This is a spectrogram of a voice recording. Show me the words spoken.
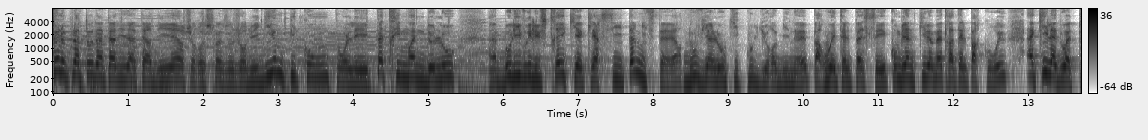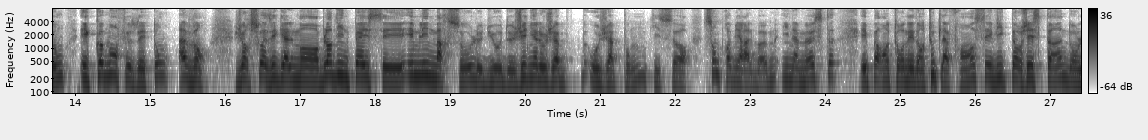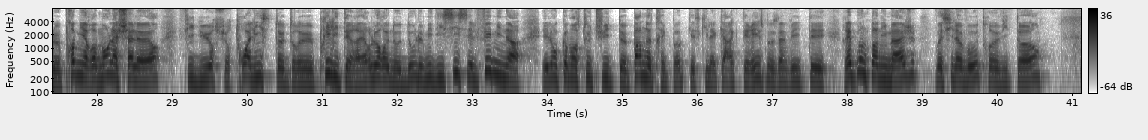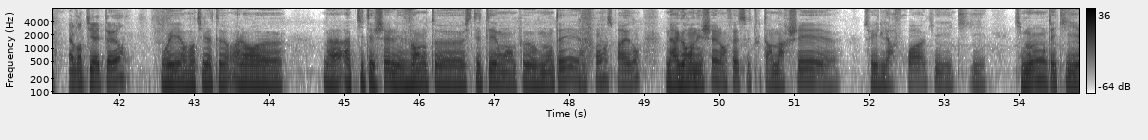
sur le plateau d'Interdit d'interdire. Je reçois aujourd'hui Guillaume Picon pour les patrimoines de l'eau, un beau livre illustré qui éclaircit un mystère. D'où vient l'eau qui coule du robinet? Par où est-elle passée? Combien de kilomètres a-t-elle parcouru? À qui la doit-on? Et comment faisait-on avant? Je reçois également Blandine Pace et Emeline Marceau, le duo de Génial au, Japon, qui sort son premier album, In Must, et part en tournée dans toute la France, et Victor Gestin, dont le premier roman, La Chaleur, figure sur trois listes de prix littéraires, le Renaudot, le Médicis et le Femina. Et l'on commence tout de suite par notre époque. Qu'est-ce qui la caractérise? Nos invités répondent en images. Voici la vôtre, Victor. Un ventilateur? Oui, un ventilateur. Alors, euh, bah, à petite échelle, les ventes euh, cet été ont un peu augmenté en France, par exemple. Mais à grande échelle, en fait, c'est tout un marché, euh, celui de l'air froid, qui, qui, qui, monte et qui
